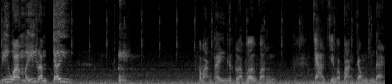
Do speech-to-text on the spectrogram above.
Đi qua Mỹ làm chơi các bạn thấy rất là vớ vẩn. Chào anh chị các bạn trong diễn đàn.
